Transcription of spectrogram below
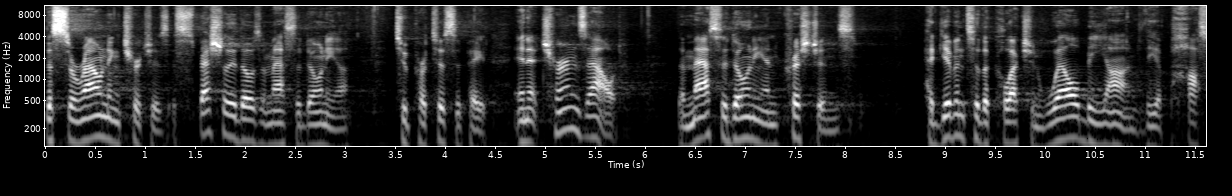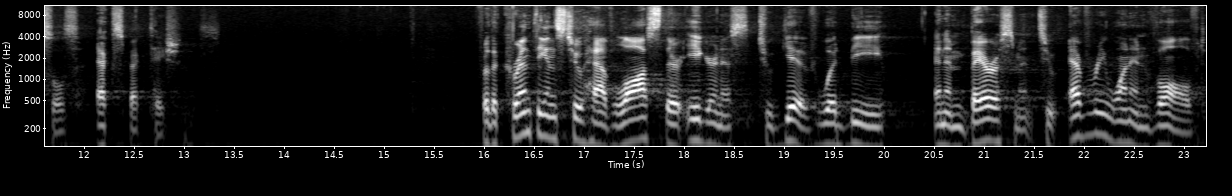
the surrounding churches, especially those of Macedonia, to participate. And it turns out the Macedonian Christians had given to the collection well beyond the apostles' expectations. For the Corinthians to have lost their eagerness to give would be an embarrassment to everyone involved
